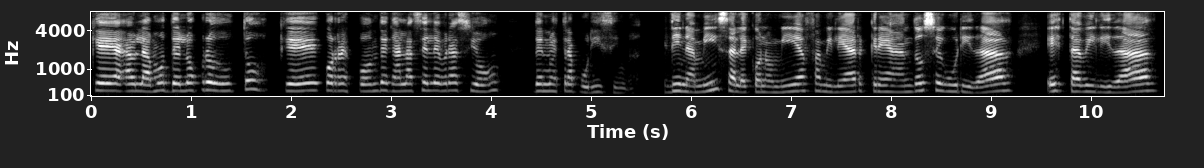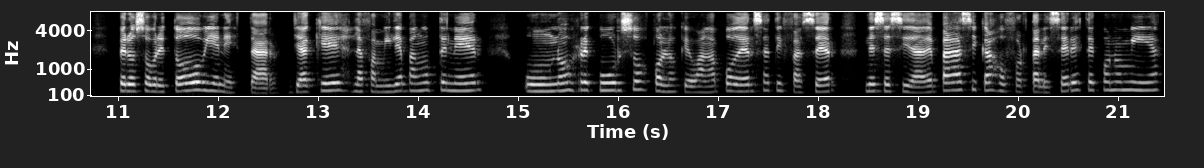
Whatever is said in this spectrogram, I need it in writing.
que hablamos de los productos que corresponden a la celebración de nuestra Purísima. Dinamiza la economía familiar creando seguridad, estabilidad, pero sobre todo bienestar, ya que las familias van a obtener unos recursos con los que van a poder satisfacer necesidades básicas o fortalecer esta economía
